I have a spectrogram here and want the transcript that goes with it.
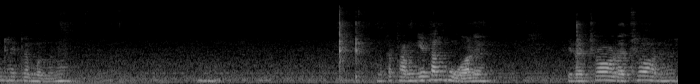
ดให้เสมอนะมันก็ทำอย่างนี้ทั้งหัวเลยทีละช่อละช่อนะ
